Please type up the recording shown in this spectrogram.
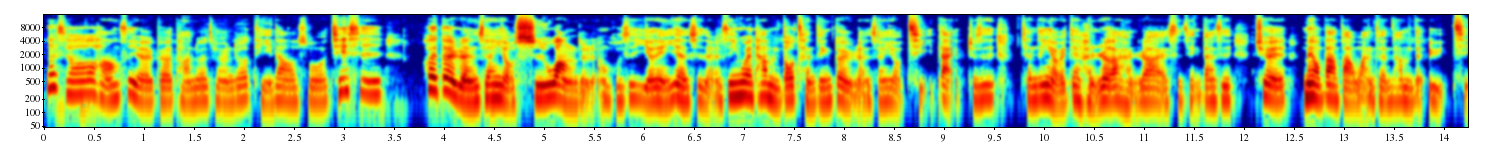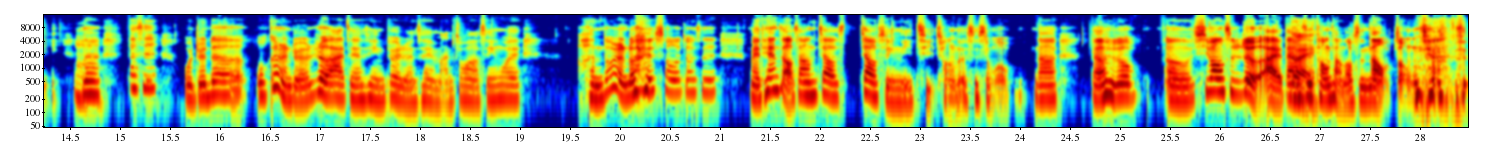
那时候好像是有一个团队成员就提到说，其实。会对人生有失望的人，或是有点厌世的人，是因为他们都曾经对人生有期待，就是曾经有一件很热爱、很热爱的事情，但是却没有办法完成他们的预期。嗯、那但是我觉得，我个人觉得热爱这件事情对人生也蛮重要，是因为很多人都会说，就是每天早上叫叫醒你起床的是什么？那比方说。嗯、呃，希望是热爱，但是通常都是闹钟这样子。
